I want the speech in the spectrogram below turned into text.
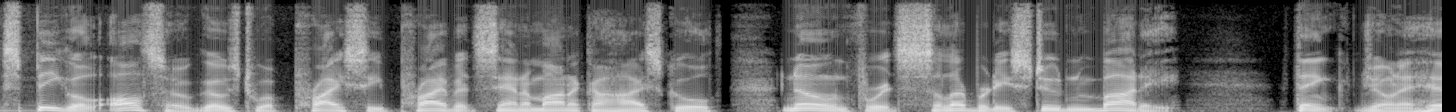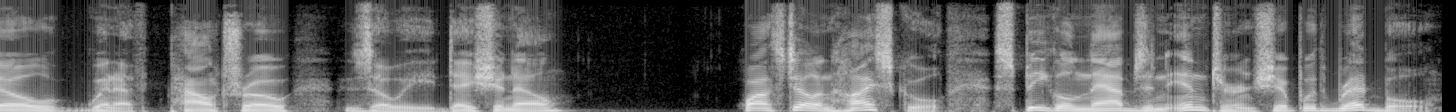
Spiegel also goes to a pricey private Santa Monica high school known for its celebrity student body. Think Jonah Hill, Gwyneth Paltrow, Zooey Deschanel. While still in high school, Spiegel nabs an internship with Red Bull,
